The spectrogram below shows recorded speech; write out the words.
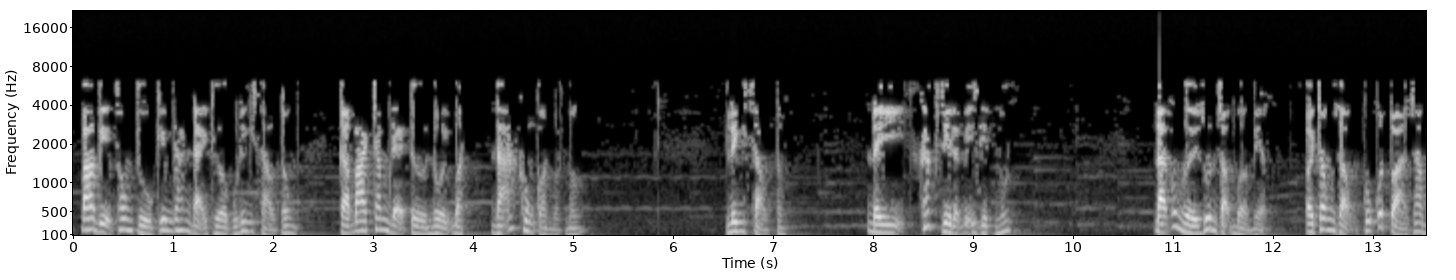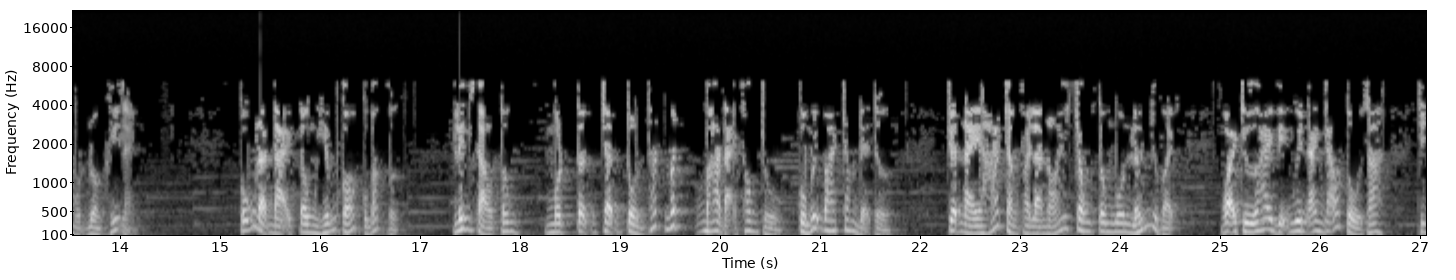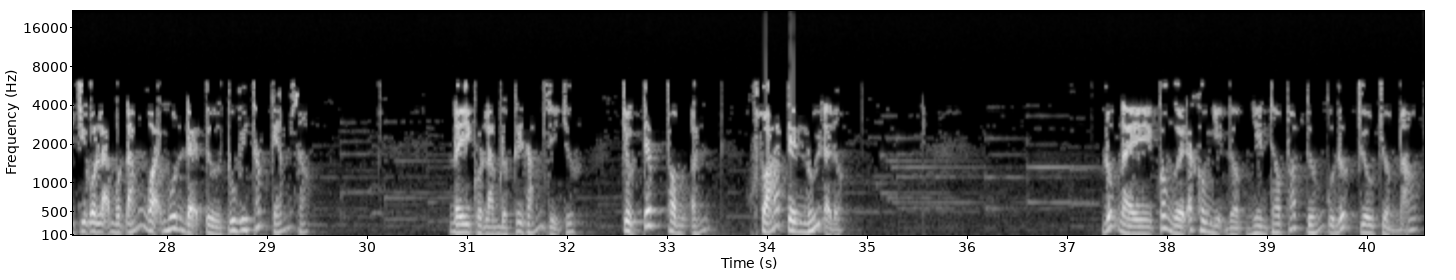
Ba vị phong chủ kim đan đại thừa của Linh Sảo Tông, Cả 300 đệ tử nổi bật Đã không còn một mống. Linh Sảo Tông, Đây khác gì là bị diệt nốt Đã có người run giọng mở miệng. Ở trong giọng cũng có tỏa ra một luồng khí lạnh. Cũng là đại tông hiếm có của Bắc Vực. Linh Sảo Tông, Một tận trận tổn thất mất ba đại phong chủ Cùng với 300 đệ tử. Chuyện này há chẳng phải là nói trong tông môn lớn như vậy. Ngoại trừ hai vị nguyên anh lão tổ ra, Thì chỉ còn lại một đám ngoại môn đệ tử tu vi thấp kém sao? Đây còn làm được cái dám gì chứ? Trực tiếp phong ấn, Xóa tên núi là được. Lúc này có người đã không nhịn được Nhìn theo pháp tướng của Đức Kiêu trưởng lão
